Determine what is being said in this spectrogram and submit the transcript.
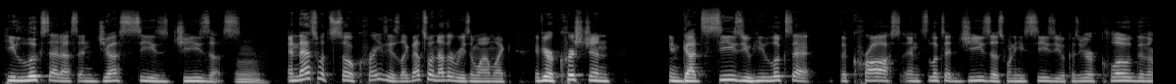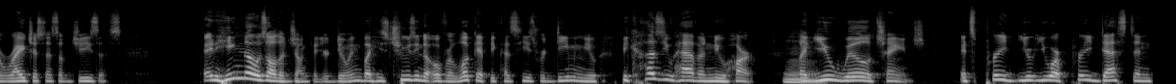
he looks at us and just sees Jesus, mm. and that's what's so crazy is like that's another reason why I'm like, if you're a Christian, and God sees you, he looks at the cross and looks at Jesus when he sees you because you're clothed in the righteousness of Jesus. And he knows all the junk that you're doing, but he's choosing to overlook it because he's redeeming you because you have a new heart. Like mm. you will change. It's pre you you are predestined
